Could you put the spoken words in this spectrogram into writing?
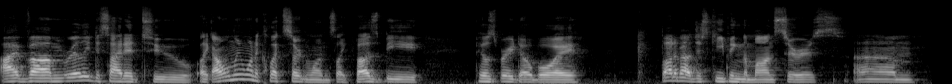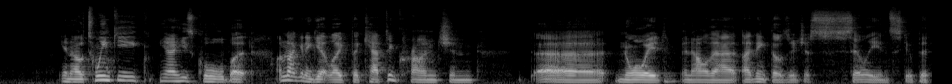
I've um, really decided to... Like, I only want to collect certain ones, like Buzzbee, Pillsbury Doughboy. Thought about just keeping the monsters. Um, you know, Twinkie, yeah, he's cool, but I'm not going to get, like, the Captain Crunch and uh, Noid and all that. I think those are just silly and stupid,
